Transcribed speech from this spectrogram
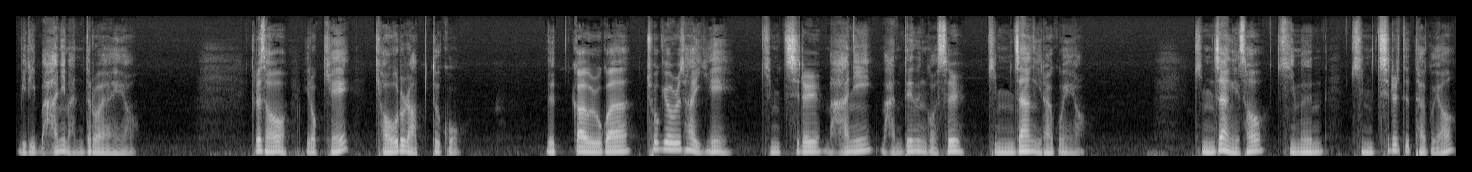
미리 많이 만들어야 해요. 그래서 이렇게 겨울을 앞두고 늦가을과 초겨울 사이에 김치를 많이 만드는 것을 김장이라고 해요. 김장에서 김은 김치를 뜻하고요.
